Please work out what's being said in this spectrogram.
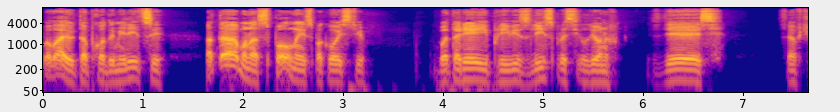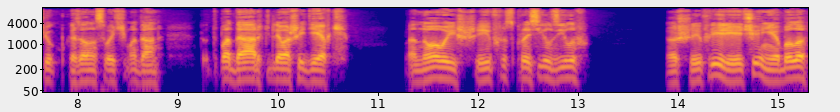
Бывают обходы милиции, а там у нас полное спокойствие. — Батареи привезли? — спросил Ленов. — Здесь. Савчук показал на свой чемодан. — Тут подарки для вашей девки. — а новый шифр? — спросил Зилов. — О шифре речи не было.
